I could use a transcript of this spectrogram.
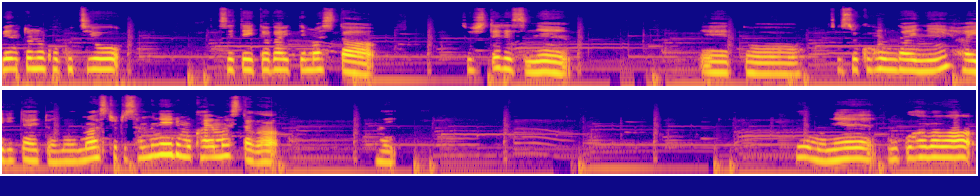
ベントの告知をさせていただいてました。そしてですね、えっ、ー、と、早速本題に入りたいと思います。ちょっとサムネイルも変えましたが、はい。今日もね、横浜は、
